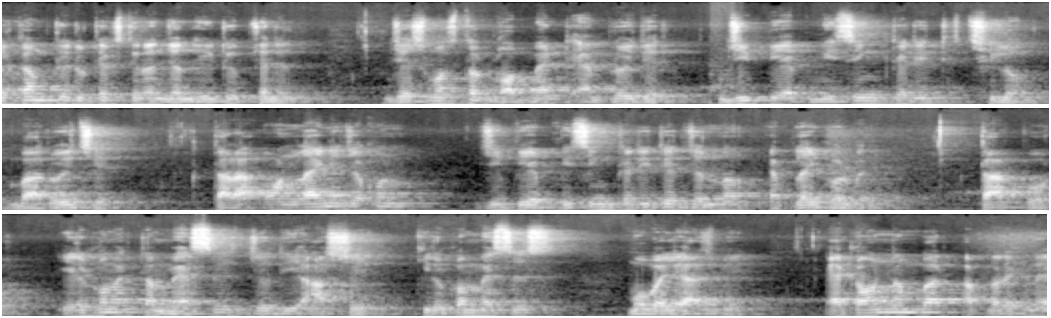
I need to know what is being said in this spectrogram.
Welcome to Edutex Niranjan YouTube channel যে সমস্ত গভর্নমেন্ট এমপ্লয়ীদের জিপিএফ মিসিং ক্রেডিট ছিল বা রয়েছে, তারা অনলাইনে যখন জিপিএফ মিসিং ক্রেডিটের জন্য অ্যাপ্লাই করবেন, তারপর এরকম একটা মেসেজ যদি আসে, কীরকম মেসেজ মোবাইলে আসবে। অ্যাকাউন্ট নাম্বার আপনার এখানে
